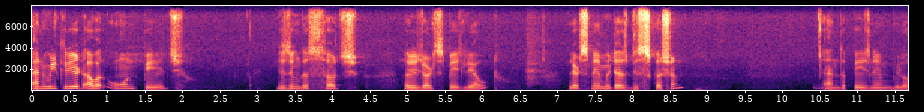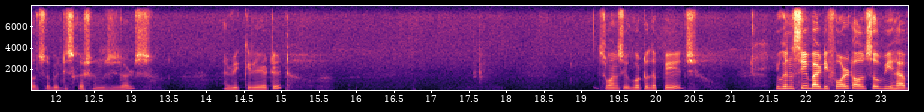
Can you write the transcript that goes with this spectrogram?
and we will create our own page using the search results page layout let's name it as discussion. And the page name will also be discussion results. And we create it. So once you go to the page you can see by default also we have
